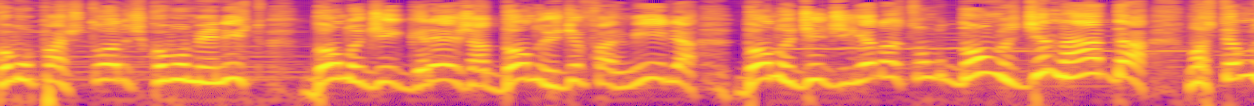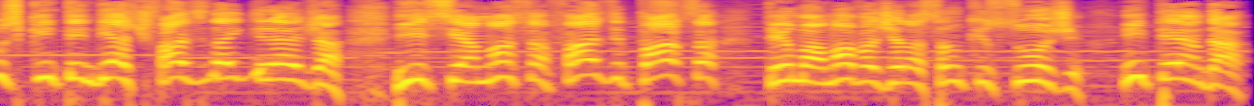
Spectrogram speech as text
como pastores, como ministros, donos de igreja, donos de família, donos de dinheiro, nós somos donos de nada. Nós temos que entender as fases da igreja. E se a nossa fase passa, tem uma nova geração que surge. Entenda,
